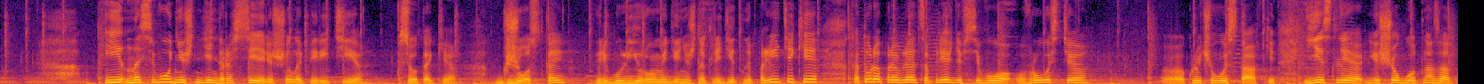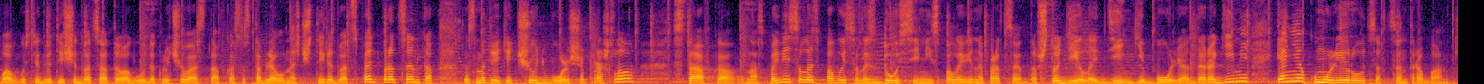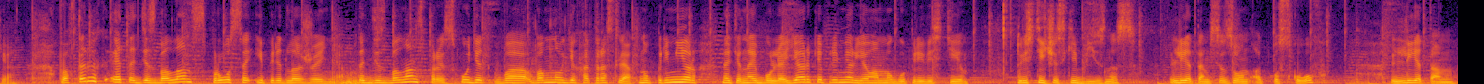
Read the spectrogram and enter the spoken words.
и на сегодняшний день Россия решила перейти все-таки к жесткой регулируемой денежно-кредитной политике, которая проявляется прежде всего в росте ключевой ставки. Если еще год назад, в августе 2020 года, ключевая ставка составляла у нас 4,25%, то смотрите, чуть больше прошла, ставка у нас повысилась, повысилась до 7,5%, что делает деньги более дорогими, и они аккумулируются в Центробанке. Во-вторых, это дисбаланс спроса и предложения. Этот дисбаланс происходит во, во многих отраслях. Ну, пример, знаете, наиболее яркий пример я вам могу привести. Туристический бизнес – летом сезон отпусков, летом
